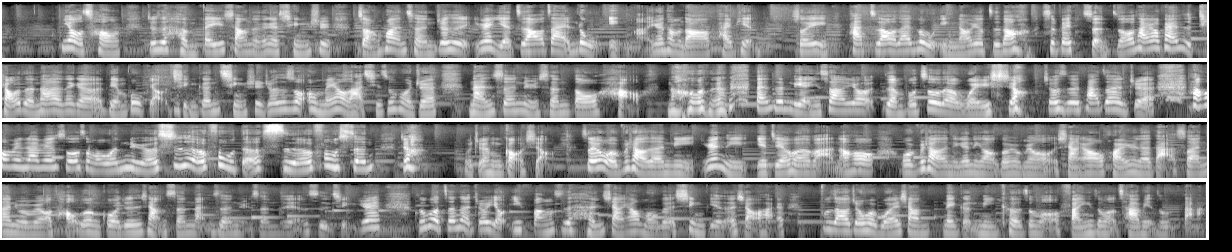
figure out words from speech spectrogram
又从就是很悲伤的那个情绪转换成，就是因为也知道在录影嘛，因为他们都要拍片，所以他知道在录影，然后又知道是被整之后，他又开始调整他的那个脸部表情跟情绪，就是说哦没有啦，其实我觉得男生女生都好，然后呢，但是脸上又忍不住的微笑，就是他真的觉得他后面在那边说什么我女儿失而复得，死而复生，就。我觉得很搞笑，所以我不晓得你，因为你也结婚了吧？然后我不晓得你跟你老公有没有想要怀孕的打算？那你有没有讨论过，就是想生男生女生这件事情？因为如果真的就有一方是很想要某个性别的小孩，不知道就会不会像那个尼克这么反应这么差别这么大？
